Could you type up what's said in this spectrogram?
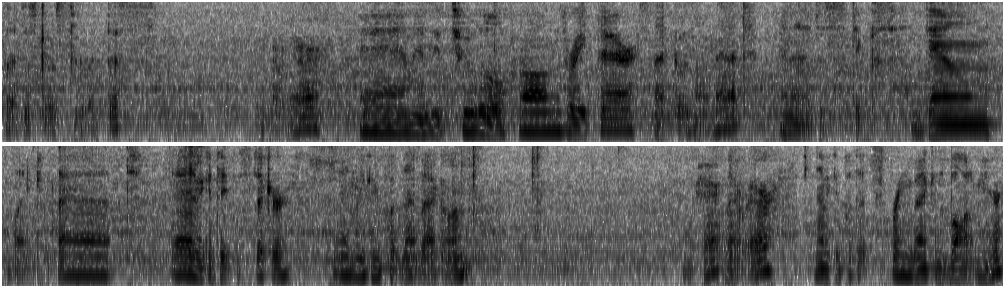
So that just goes through like this. There we are. And there's these two little prongs right there. So that goes on that. And then it just sticks down like that. And we can take the sticker and we can put that back on. Okay, there we are. Now we can put that spring back in the bottom here.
